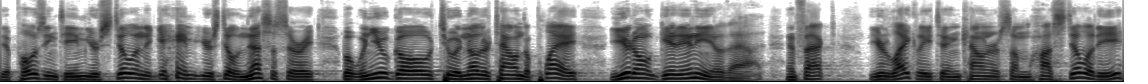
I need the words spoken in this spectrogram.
the opposing team. You're still in the game, you're still necessary, but when you go to another town to play, you don't get any of that. In fact, you're likely to encounter some hostility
